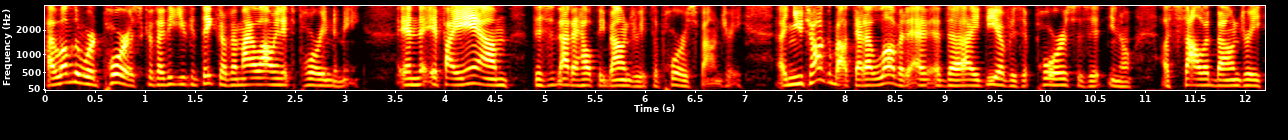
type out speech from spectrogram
I love the word porous because I think you can think of, am I allowing it to pour into me? And if I am, this is not a healthy boundary. It's a porous boundary. And you talk about that. I love it. The idea of is it porous? Is it, you know, a solid boundary?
